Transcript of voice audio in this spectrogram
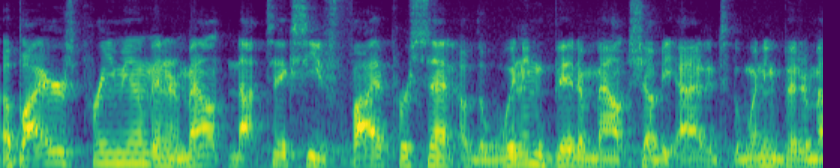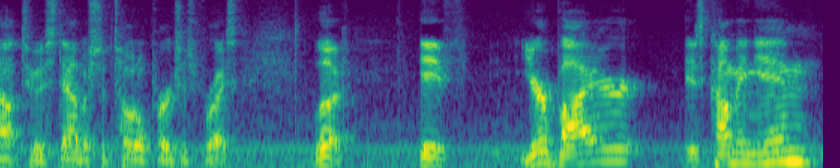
A buyer's premium in an amount not to exceed 5% of the winning bid amount shall be added to the winning bid amount to establish the total purchase price. Look, if your buyer is coming in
